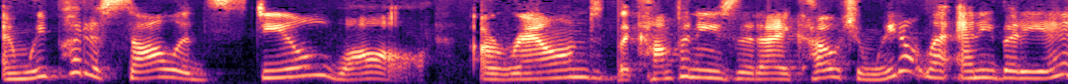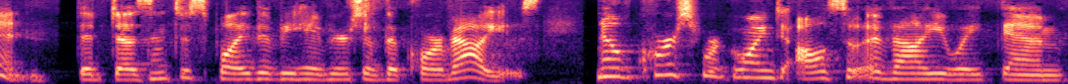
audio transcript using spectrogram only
And we put a solid steel wall around the companies that I coach, and we don't let anybody in that doesn't display the behaviors of the core values. Now, of course, we're going to also evaluate them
